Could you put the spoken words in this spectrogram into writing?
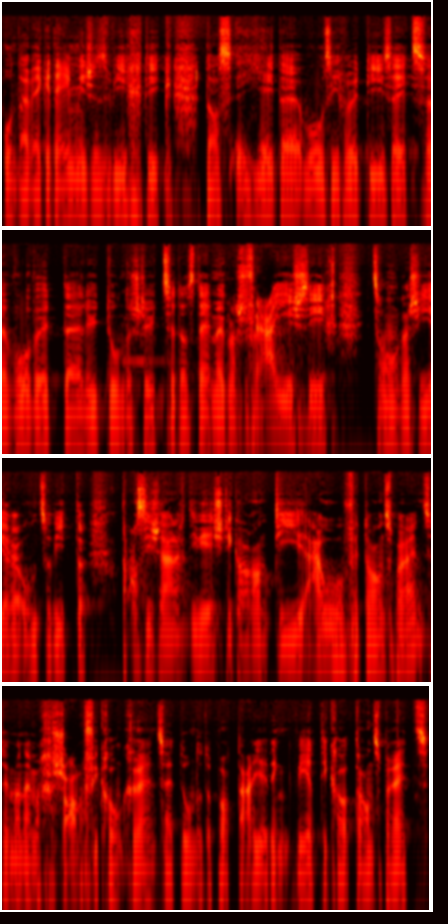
Und auch wegen dem ist es wichtig, dass jeder, der sich einsetzen will, der will, äh, Leute unterstützen, dass der möglichst frei ist, sich zu engagieren und so weiter. Das ist eigentlich die beste Garantie auch für Transparenz. Wenn man nämlich scharfe Konkurrenz hat unter den Parteien, dann wird die Transparenz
